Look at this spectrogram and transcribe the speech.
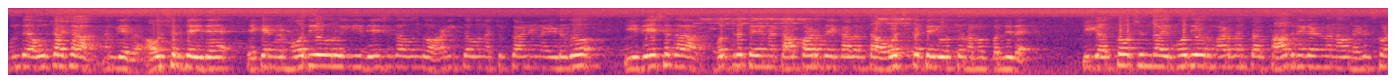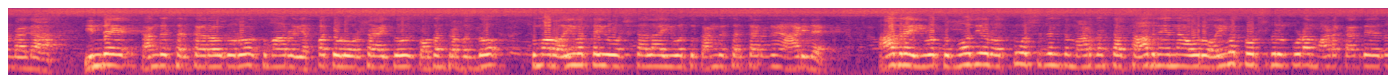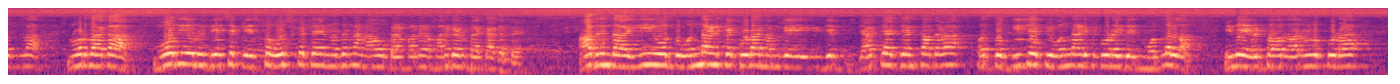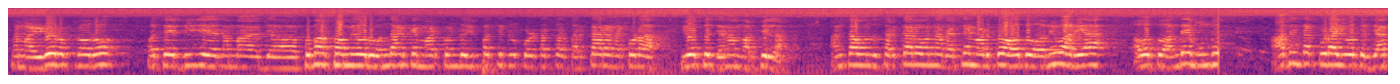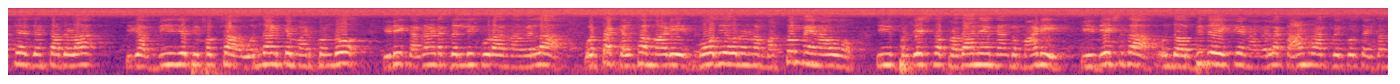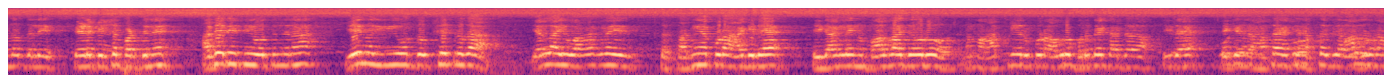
ಮುಂದೆ ಅವಕಾಶ ನಮಗೆ ಅವಶ್ಯಕತೆ ಇದೆ. ಏಕೆಂದ್ರೆ ಮೋದಿಯವರು ಈ ದೇಶದ ಒಂದು ಆಡಳಿತವನ್ನ ಚುಕ್ಕಾಣಿನ ಹಿಡಿದು ಈ ದೇಶದ ಭದ್ರತೆಯನ್ನ ಕಾಪಾಡಬೇಕಾದಂತ ಅವಶ್ಯಕತೆ ಇವತ್ತು ನಮಗೆ ಬಂದಿದೆ. ಈಗ ಹತ್ತು ವರ್ಷದಿಂದ ಈ ಮೋದಿಯವರು ಮಾಡಿದಂತ ಸಾಧನೆಗಳನ್ನ ನಾವು ನಡೆಸ್ಕೊಂಡಾಗ ಹಿಂದೆ ಕಾಂಗ್ರೆಸ್ ಸರ್ಕಾರದವರು ಸುಮಾರು ಎಪ್ಪತ್ತೇಳು ವರ್ಷ ಆಯಿತು, ಸ್ವಾತಂತ್ರ್ಯ ಬಂದು ಸುಮಾರು ಐವತ್ತೈದು ವರ್ಷ ಕಾಲ ಇವತ್ತು ಕಾಂಗ್ರೆಸ್ ಸರ್ಕಾರನೇ ಆಡಿದೆ. ಆದ್ರೆ ಇವತ್ತು ಮೋದಿಯವರು ಹತ್ತು ವರ್ಷದಿಂದ ಮಾಡಿದಂತ ಸಾಧನೆಯನ್ನ ಅವರು ಐವತ್ತು ವರ್ಷದಲ್ಲೂ ಕೂಡ ಮಾಡಕ್ಕಾಗದೇ ಇರೋದನ್ನ ನೋಡಿದಾಗ ಮೋದಿಯವರು ದೇಶಕ್ಕೆ ಎಷ್ಟು ಅವಶ್ಯಕತೆ ಅನ್ನೋದನ್ನ ನಾವು ಮನೆ ಮನಗಣಬೇಕಾಗತ್ತೆ ಆದ್ರಿಂದ ಈ ಒಂದು ಹೊಂದಾಣಿಕೆ ಕೂಡ ನಮಗೆ ಜಾತ್ಯ ಜನತಾ ದಳ ಮತ್ತು ಬಿಜೆಪಿ ಹೊಂದಾಣಿಕೆ ಕೂಡ ಇದೆ. ಮೊದಲಲ್ಲ. ಹಿಂದೆ ಎರಡ್ ಸಾವಿರದ ಆರಲ್ಲೂ ಕೂಡ ನಮ್ಮ ಯಡಿಯೂರಪ್ಪನವರು ಮತ್ತೆ ನಮ್ಮ ಜ- ಕುಮಾರಸ್ವಾಮಿ ಅವರು ಹೊಂದಾಣಿಕೆ ಮಾಡಿಕೊಂಡು ಇಪ್ಪತ್ತು ಕೊಟ್ಟಂಥ ಸರ್ಕಾರನ ಕೂಡ ಇವತ್ತು ಜನ ಮರ್ತಿಲ್ಲ. ಅಂತ ಒಂದು ಸರ್ಕಾರವನ್ನ ರಚನೆ ಮಾಡಿದ್ದು ಅದು ಅನಿವಾರ್ಯ. ಅವತ್ತು ಅಂದೇ ಮುಂದೆ. ಆದ್ರಿಂದ ಕೂಡ ಇವತ್ತು ಜಾತೀಯ ಜನತಾದಳ ಈಗ ಬಿಜೆಪಿ ಪಕ್ಷ ಹೊಂದಾಣಿಕೆ ಮಾಡಿಕೊಂಡು ಇಡೀ ಕರ್ನಾಟಕದಲ್ಲಿ ಕೂಡ ನಾವೆಲ್ಲ ಒಟ್ಟ ಕೆಲಸ ಮಾಡಿ ಮೋದಿಯವರನ್ನು ಮತ್ತೊಮ್ಮೆ ನಾವು ಈ ಪ್ರದೇಶದ ಪ್ರಧಾನಿಯನ್ನಾಗಿ ಮಾಡಿ ಈ ದೇಶದ ಒಂದು ಅಭ್ಯುದಯಕ್ಕೆ ನಾವೆಲ್ಲ ಕಾರಣರಾಗಬೇಕು ಅಂತ ಈ ಸಂದರ್ಭದಲ್ಲಿ ಹೇಳಕ್ಕೆ ಇಷ್ಟಪಡ್ತೀನಿ ಅದೇ ರೀತಿ ಇವತ್ತಿನ ದಿನ ಏನು ಈ ಒಂದು ಕ್ಷೇತ್ರದ ಎಲ್ಲ ಇವಾಗಲೇ ಸಮಯ ಕೂಡ ಆಗಿದೆ. ಈಗಾಗಲೇ ಇನ್ನು ಬಾಲರಾಜ್ ಅವರು ನಮ್ಮ ಆತ್ಮೀಯರು ಕೂಡ ಅವರು ಬರಬೇಕಾದ ಇದೆ. ಏಕೆಂದ್ರೆ ಮತ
